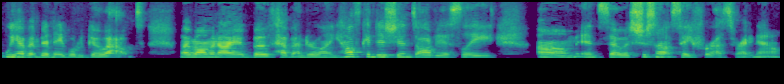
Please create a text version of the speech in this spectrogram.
we haven't been able to go out. My mom and I both have underlying health conditions, obviously, um, and so it's just not safe for us right now.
